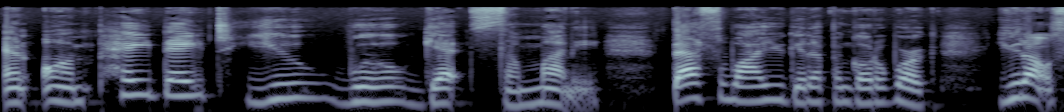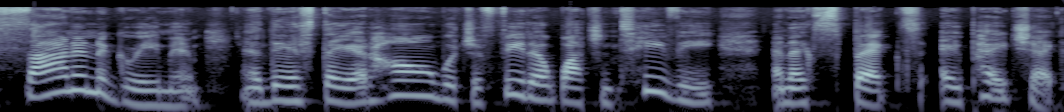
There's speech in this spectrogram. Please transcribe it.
and on pay date, you will get some money. That's why you get up and go to work. You don't sign an agreement and then stay at home with your feet up watching TV and expect a paycheck.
